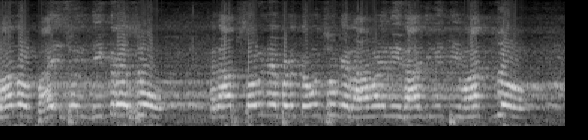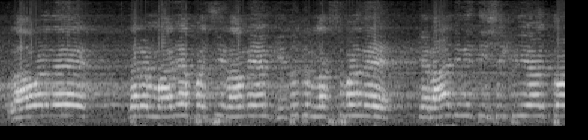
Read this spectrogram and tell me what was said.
નાનો ભાઈ છું, દીકરો છું. અને આપ સૌને પણ કહું છું કે રાવણની રાજનીતિ વાંચજો. રાવણને જ્યારે માર્યા પછી રામે એમ કીધું હતું લક્ષ્મણને કે રાજનીતિ શીખવી હોય તો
